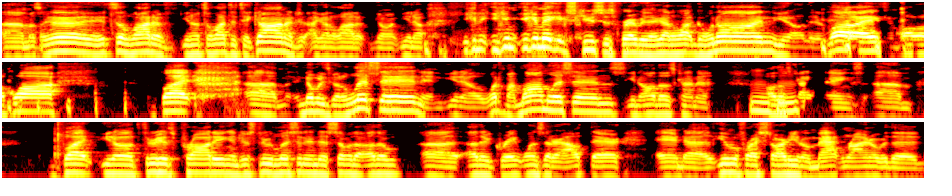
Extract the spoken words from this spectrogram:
um, I was like, eh, it's a lot of, you know, it's a lot to take on. I, just, I got a lot of going, you know, you can, you can, you can make excuses for everything. I got a lot going on, you know, their life and blah, blah, blah. But um, nobody's going to listen. And, you know, what if my mom listens, you know, all those kind of, mm-hmm. all those mm-hmm. kind of things. Um, but, you know, through his prodding and just through listening to some of the other, uh, other great ones that are out there and uh, even before I started, you know, Matt and Ryan over the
